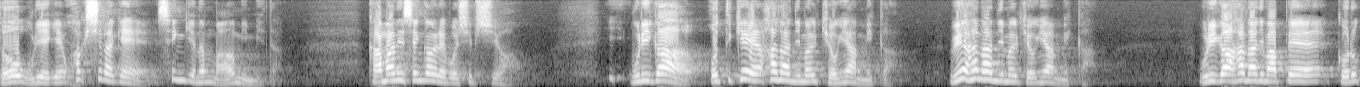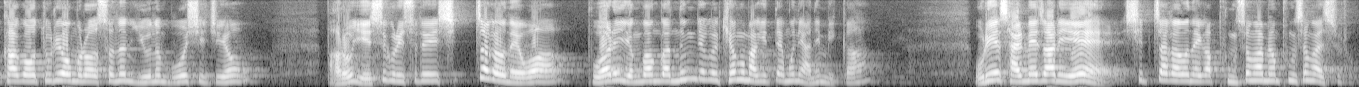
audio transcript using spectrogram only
더 우리에게 확실하게 생기는 마음입니다. 가만히 생각을 해 보십시오. 우리가 어떻게 하나님을 경외합니까? 왜 하나님을 경외합니까? 우리가 하나님 앞에 거룩하고 두려움으로 서는 이유는 무엇이지요? 바로 예수 그리스도의 십자가 은혜와 부활의 영광과 능력을 경험하기 때문이 아닙니까? 우리의 삶의 자리에 십자가 은혜가 풍성하면 풍성할수록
